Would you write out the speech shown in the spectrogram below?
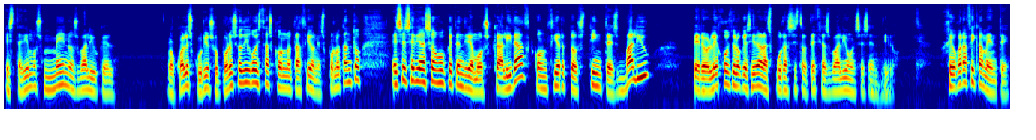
estaríamos menos value que él. Lo cual es curioso. Por eso digo estas connotaciones. Por lo tanto, ese sería el sesgo que tendríamos. Calidad con ciertos tintes value, pero lejos de lo que serían las puras estrategias value en ese sentido. Geográficamente,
